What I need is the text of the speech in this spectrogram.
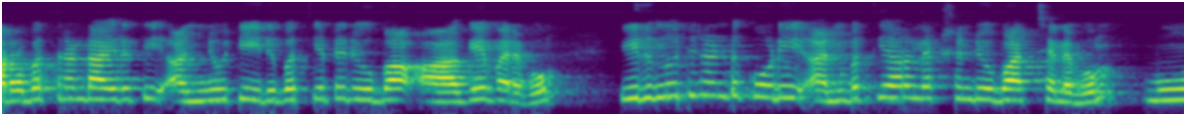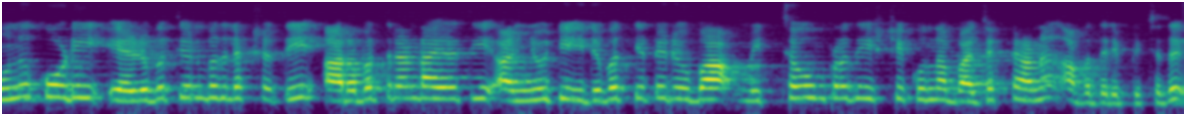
അറുപത്തിരണ്ടായിരത്തി അഞ്ഞൂറ്റി ഇരുപത്തിയെട്ട് രൂപ ആകെ വരവും ഇരുന്നൂറ്റി രണ്ട് കോടി അൻപത്തിയാറ് ലക്ഷം രൂപ ചെലവും മൂന്ന് കോടി എഴുപത്തിയൊൻപത് ലക്ഷത്തി അറുപത്തിരണ്ടായിരത്തി അഞ്ഞൂറ്റി ഇരുപത്തിയെട്ട് രൂപ മിച്ചവും പ്രതീക്ഷിക്കുന്ന ബജറ്റാണ് അവതരിപ്പിച്ചത്.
